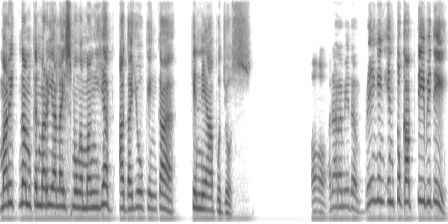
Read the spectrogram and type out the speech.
mariknam kan ma-realize mo nga mangyad adayuking ka kiniapo Diyos. Oo, anaramidam. Bringing into captivity.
